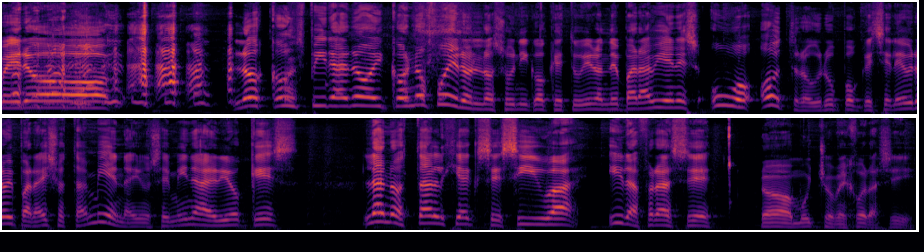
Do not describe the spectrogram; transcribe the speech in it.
pero los conspiranoicos no fueron los únicos que estuvieron de parabienes. Hubo otro grupo que celebró y para ellos también hay un seminario que es la nostalgia excesiva y la frase, no, mucho mejor así.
